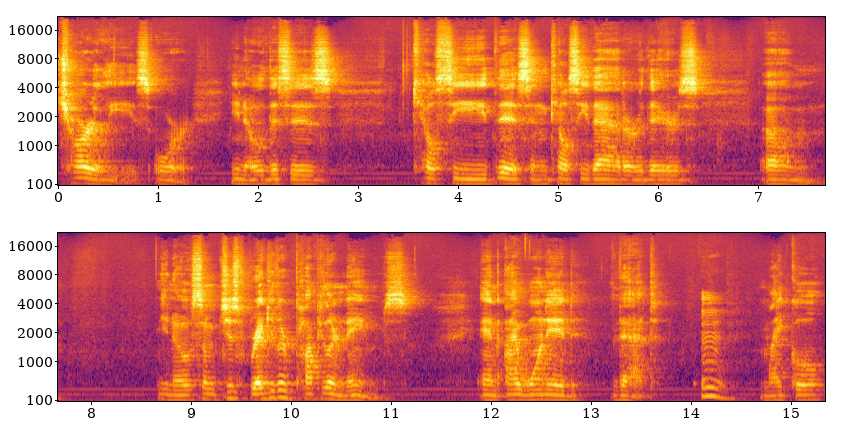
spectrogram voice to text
Charlies, or you know, this is Kelsey this and Kelsey that, or there's, um, you know, some just regular popular names, and I wanted that. Michael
